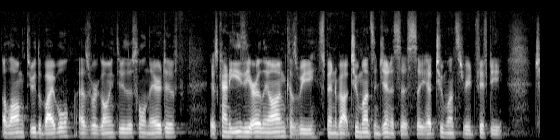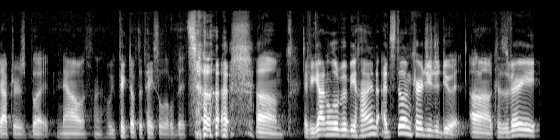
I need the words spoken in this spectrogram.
along through the Bible as we're going through this whole narrative? It was kind of easy early on because we spent about two months in Genesis, so you had two months to read 50 chapters, but now uh, we picked up the pace a little bit. So um, if you've gotten a little bit behind, I'd still encourage you to do it because uh, it's very,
